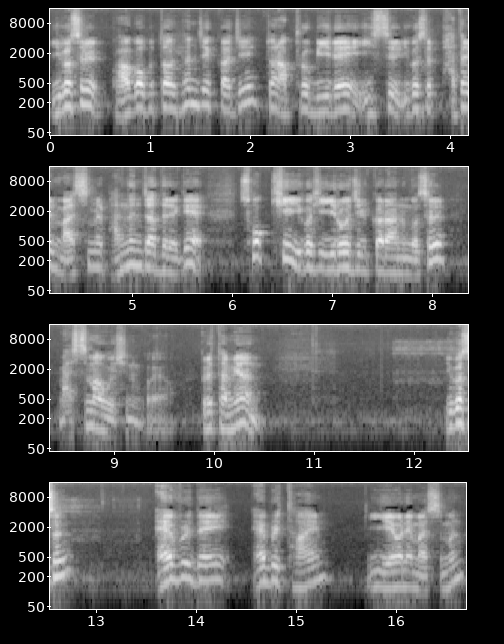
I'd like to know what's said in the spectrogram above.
이것을 과거부터 현재까지 또는 앞으로 미래에 있을 이것을 받을 말씀을 받는 자들에게 속히 이것이 이루어질 거라는 것을 말씀하고 계시는 거예요. 그렇다면 이것은 every day, every time 이 예언의 말씀은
